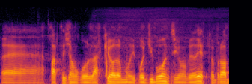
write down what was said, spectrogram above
eh, a parte diciamo con l'archeodromo di Poggi Ponzi come abbiamo detto però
